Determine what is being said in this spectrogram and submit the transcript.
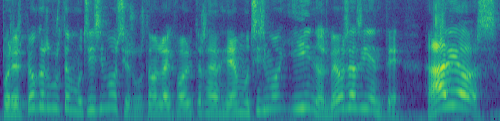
Pues espero que os guste muchísimo, si os gusta un like favorito os agradecería muchísimo y nos vemos al siguiente. ¡Adiós!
